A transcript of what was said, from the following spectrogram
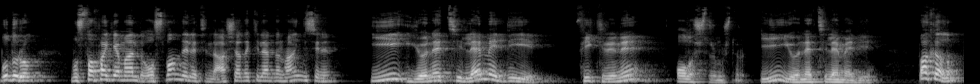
Bu durum Mustafa Kemal'de Osmanlı Devleti'nde aşağıdakilerden hangisinin iyi yönetilemediği fikrini oluşturmuştur. İyi yönetilemediği. Bakalım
